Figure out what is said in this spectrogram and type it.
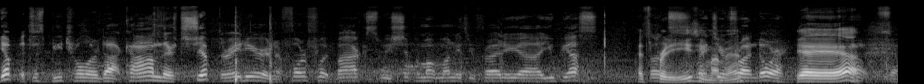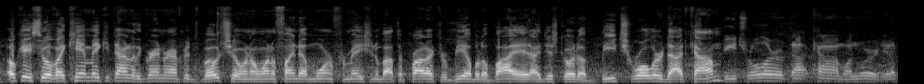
Yep. It's just beachroller.com. They're shipped right here in a four-foot box. We ship them out Monday through Friday uh, UPS. That's So pretty easy, right my to your man. front door. Yeah, yeah, yeah. Oh, so- Okay, so if I can't make it down to the Grand Rapids Boat Show and I want to find out more information about the product or be able to buy it, I just go to beachroller.com. Beachroller.com. One word. Yep.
